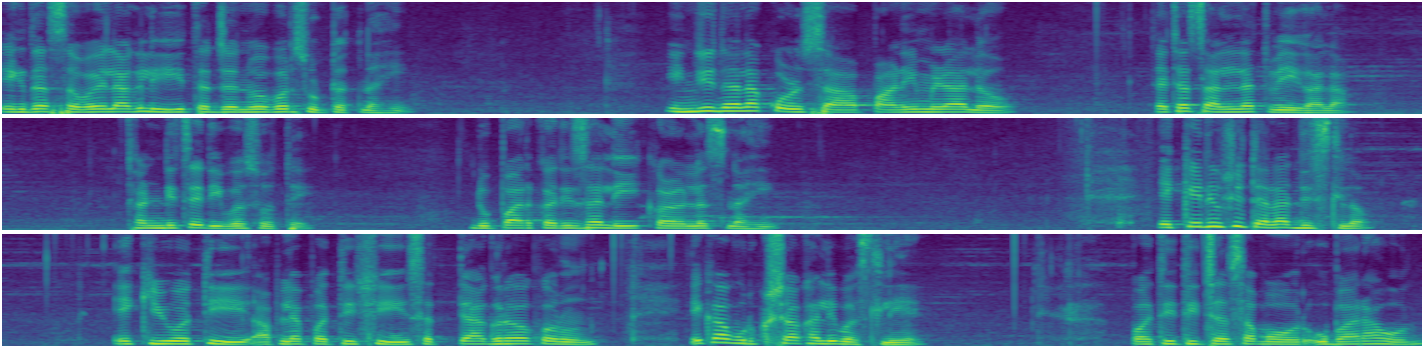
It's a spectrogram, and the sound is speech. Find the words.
एकदा सवय लागली तर जन्मभर सुटत नाही. इंजिनाला कोळसा पाणी मिळालं त्याच्या चालण्यात वेग आला. थंडीचे दिवस होते. दुपार कधी झाली कळलंच नाही. एके दिवशी त्याला दिसलं. एक युवती आपल्या पतीशी सत्याग्रह करून एका वृक्षाखाली बसली आहे. पती तिच्यासमोर उभा राहून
